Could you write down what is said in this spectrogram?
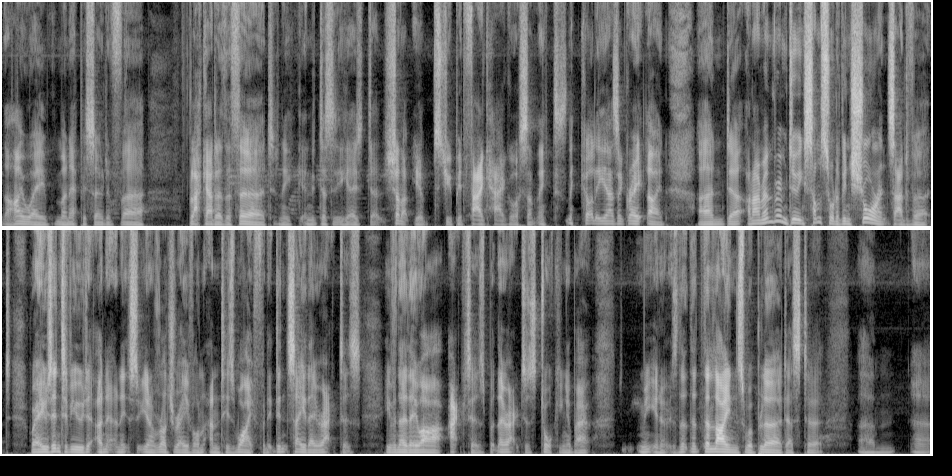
the highwayman episode of uh, Blackadder the Third, and he and he does he goes, "Shut up, you stupid fag hag" or something. God, he has a great line, and uh, and I remember him doing some sort of insurance advert where he was interviewed, and, and it's you know Roger Avon and his wife, but it didn't say they were actors, even though they are actors, but they're actors talking about, you know, the the, the lines were blurred as to. Um, uh,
